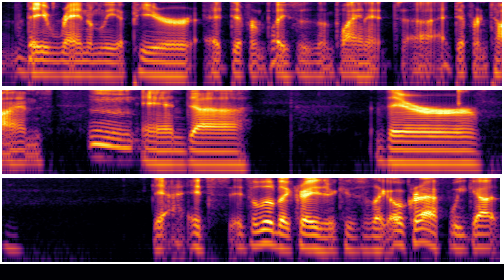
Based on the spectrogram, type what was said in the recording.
they randomly appear at different places on the planet uh, at different times, Mm. and uh, they're yeah, it's it's a little bit crazier because it's like, oh crap, we got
